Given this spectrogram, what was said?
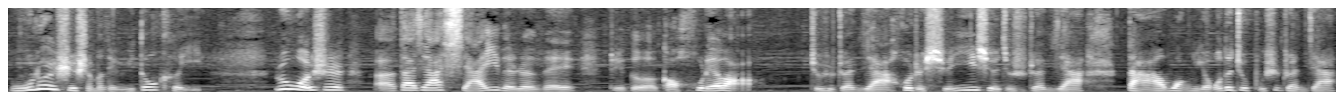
无论是什么领域都可以。如果是呃大家狭义的认为这个搞互联网。就是专家，或者学医学就是专家，打网游的就不是专家。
